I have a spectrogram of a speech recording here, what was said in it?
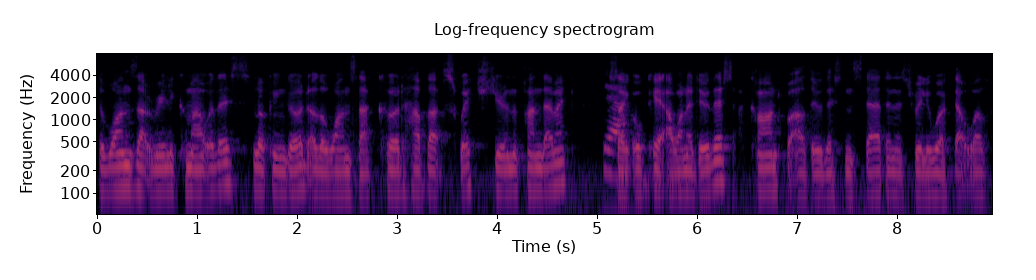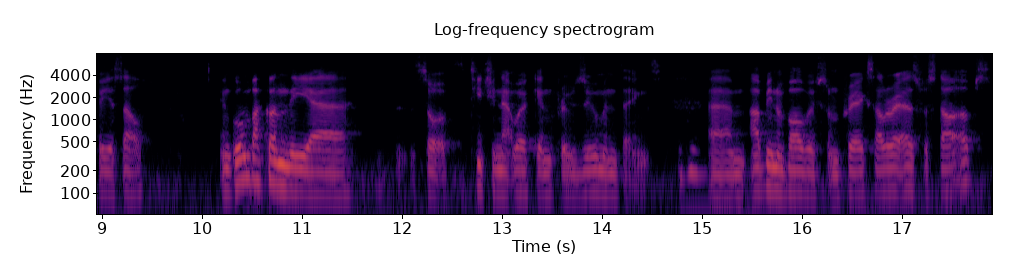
the ones that really come out with this looking good are the ones that could have that switch during the pandemic. Yeah. it's like okay i want to do this i can't but i'll do this instead and it's really worked out well for yourself. And going back on the uh, sort of teaching networking through Zoom and things, mm-hmm. um, I've been involved with some pre-accelerators for startups.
